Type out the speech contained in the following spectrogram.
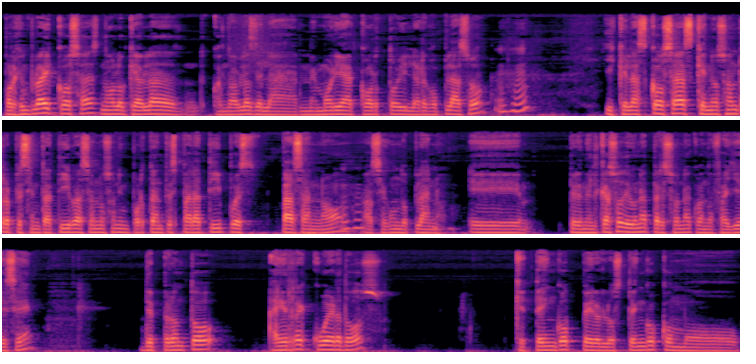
por ejemplo, hay cosas, ¿no? Lo que habla cuando hablas de la memoria a corto y largo plazo, y que las cosas que no son representativas o no son importantes para ti, pues pasan, ¿no? A segundo plano. Eh, pero en el caso de una persona cuando fallece, de pronto hay recuerdos que tengo, pero los tengo como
